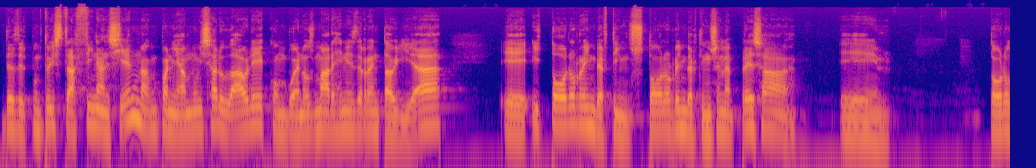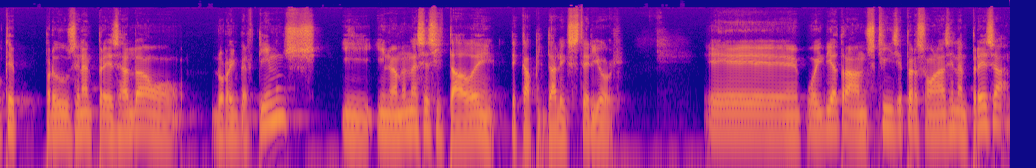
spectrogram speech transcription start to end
desde el punto de vista financiero, una compañía muy saludable, con buenos márgenes de rentabilidad y todo lo reinvertimos, todo lo reinvertimos en la empresa todo lo que produce la empresa lo, lo reinvertimos y, no hemos necesitado de, capital exterior. Eh, hoy día trabajamos 15 personas en la empresa.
